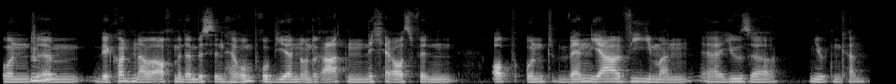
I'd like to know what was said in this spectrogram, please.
Und mhm. ähm, wir konnten aber auch mit ein bisschen herumprobieren und raten, nicht herausfinden, ob und wenn ja, wie man äh, User muten kann.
